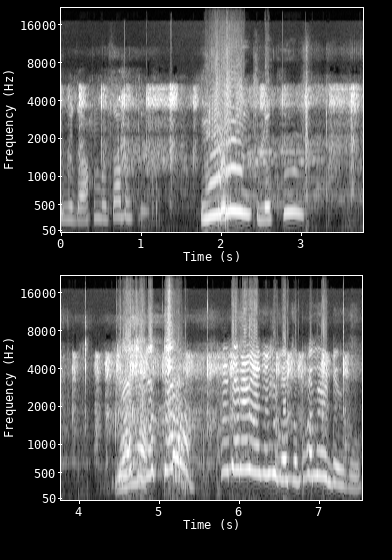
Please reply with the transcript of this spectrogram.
쪽에다 한번 쏴볼게, 이거. 음, 블랙홀. 아 영화, 죽었어. 파멸을 가서 죽었어. 파멸 들고.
